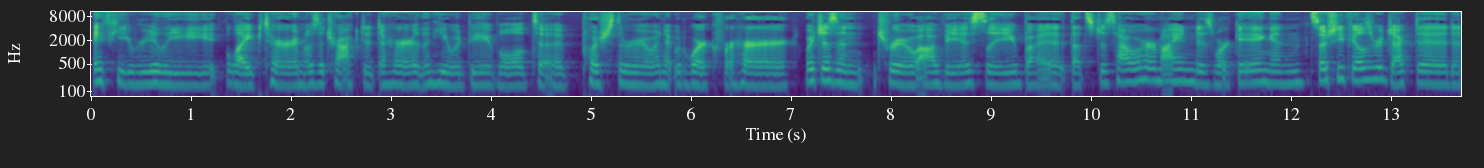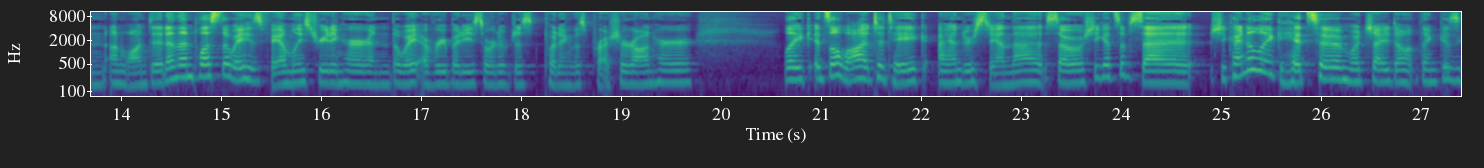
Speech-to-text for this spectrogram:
if he really liked her and was attracted to her, then he would be able to push through and it would work for her, which isn't true, obviously, but that's just how her mind is working. And so she feels rejected and unwanted. And then, plus, the way his family's treating her and the way everybody's sort of just putting this pressure on her. Like, it's a lot to take. I understand that. So she gets upset. She kind of like hits him, which I don't think is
